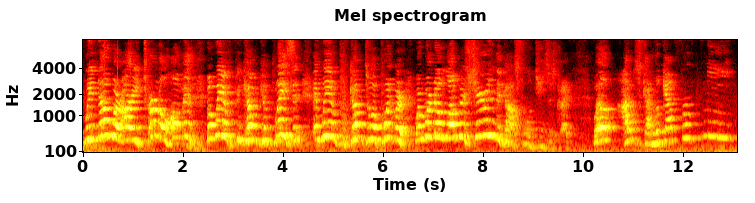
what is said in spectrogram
We know where our eternal home is, but we have become complacent and we have come to a point where, where we're no longer sharing the gospel of Jesus Christ. Well, I'm just going to look out for me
